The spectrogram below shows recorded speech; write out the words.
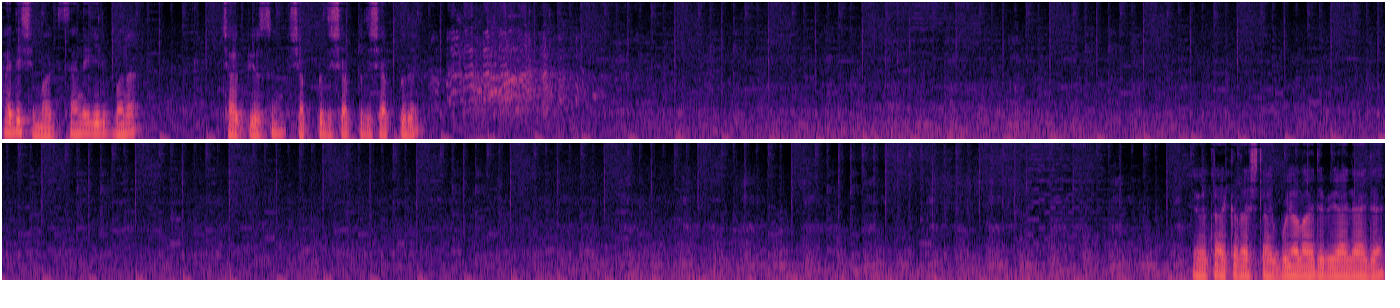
Kardeşim bak sen de gelip bana çarpıyorsun. Şappıdı şappıdı şappıdı. Evet arkadaşlar bu yalayda bir yerlerde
